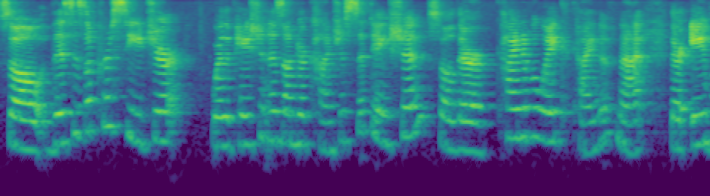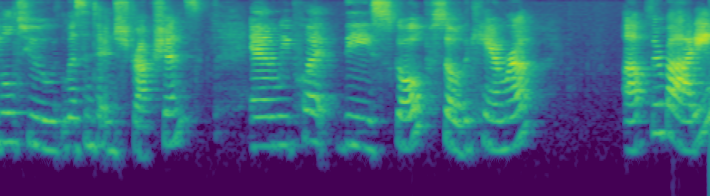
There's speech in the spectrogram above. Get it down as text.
So this is a procedure where the patient is under conscious sedation, so they're kind of awake, kind of not. They're able to listen to instructions. And we put the scope, so the camera, up their body,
